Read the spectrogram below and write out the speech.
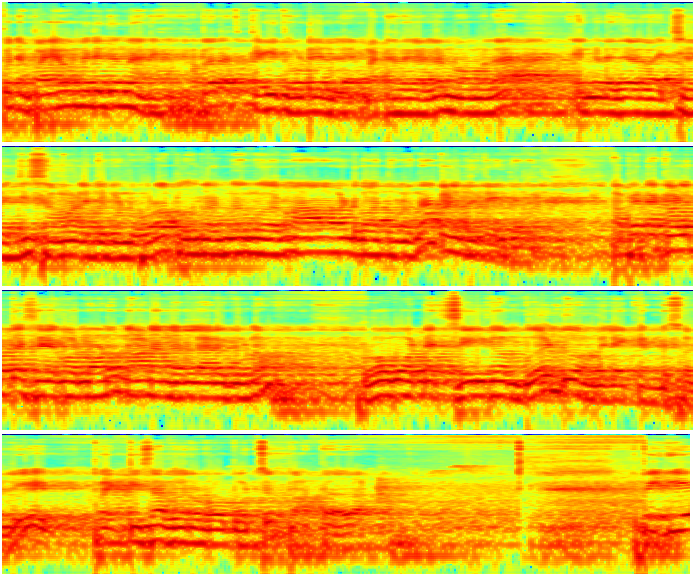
கொஞ்சம் பயம் இருக்குன்னு தானே. அப்போ கை தொடல இல்லை மற்றதுகள்லாம் நார்மலாக எங்களுக்கு வச்சு வச்சு சமாளித்து கொண்டு போகிறோம் அப்போ ரங்கம் வரும். ஆண்டு பார்த்தோம்னா தான் கழுத்து தேய்ச்சிடும் அப்போ என்ன கழுத்தை சேவ் பண்ணணும் நானும் நல்லா இருக்கணும். ரோபோட்டை செய்வோம் வேண்டுவோம் விலைக்குன்னு சொல்லி ப்ராக்டிஸாக வேறு ரோபோட்ஸும் பார்த்தது தான் இப்போ இதையே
